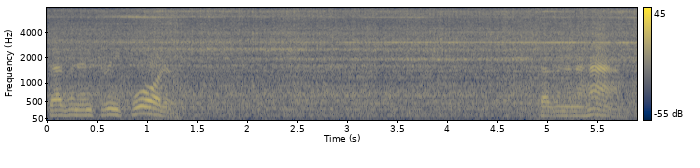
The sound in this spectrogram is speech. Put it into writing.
Seven and three quarters. seven and a half.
